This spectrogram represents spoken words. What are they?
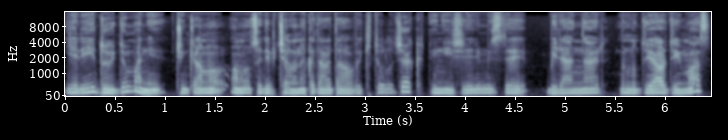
gereği duydum. Hani çünkü ano, anons edip çalana kadar daha vakit olacak. Dinleyicilerimiz de bilenler bunu duyar duymaz.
